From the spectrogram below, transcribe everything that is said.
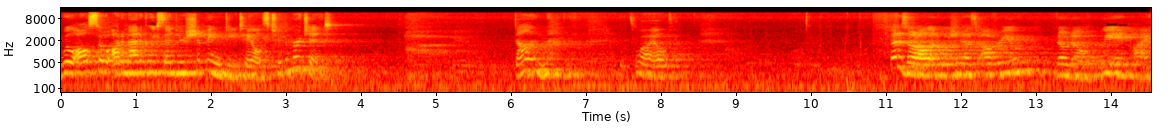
will also automatically send your shipping details to the merchant. Done. It's wild. That is not all evolution has to offer you. No, no, we aim high.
